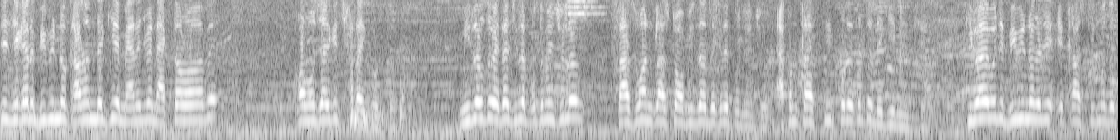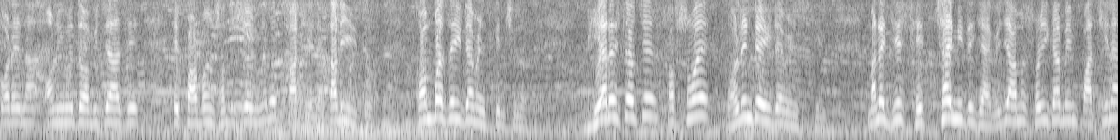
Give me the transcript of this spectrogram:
যে যেখানে বিভিন্ন কারণ দেখিয়ে ম্যানেজমেন্ট একতরফাভাবে কর্মচারীকে ছাঁটাই করতো মিলেও তো এটা ছিল, প্রথমে ছিল class one class two officer দেখতে প্রযোজ্য এখন ক্লাস থ্রি করে তো দেখিয়ে নিচ্ছে কীভাবে বলছে, বিভিন্ন কাজে এ কাজ ঠিকমতো করে না, অনিয়মিত অফিসার আছে এই পারফরমেন্স সন্তুষ্ট পাঠিয়ে দেয়, তাড়িয়ে দিত। কম্পালসারি রিটায়ারমেন্ট স্কিম ছিল। ভিআরএসটা হচ্ছে সবসময় ভলেন্টারি রিটায়ারমেন্ট স্কিম মানে যে স্বেচ্ছায় নিতে চাইবে, যে আমার শরীর খারাপ, আমি পাচ্ছি না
